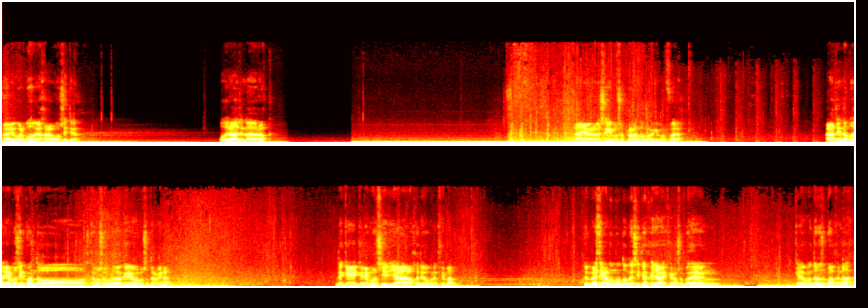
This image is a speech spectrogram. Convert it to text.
A ver, igual puedo viajar a algún sitio. Puedo ir a la tienda de Brock. No, yo creo que seguimos explorando por aquí por fuera. A la tienda podríamos ir cuando estemos seguros de que vamos a terminar. De que queremos ir ya al objetivo principal. Estoy investigando un montón de sitios que ya veis que no se pueden... Que de momento no se puede hacer nada.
